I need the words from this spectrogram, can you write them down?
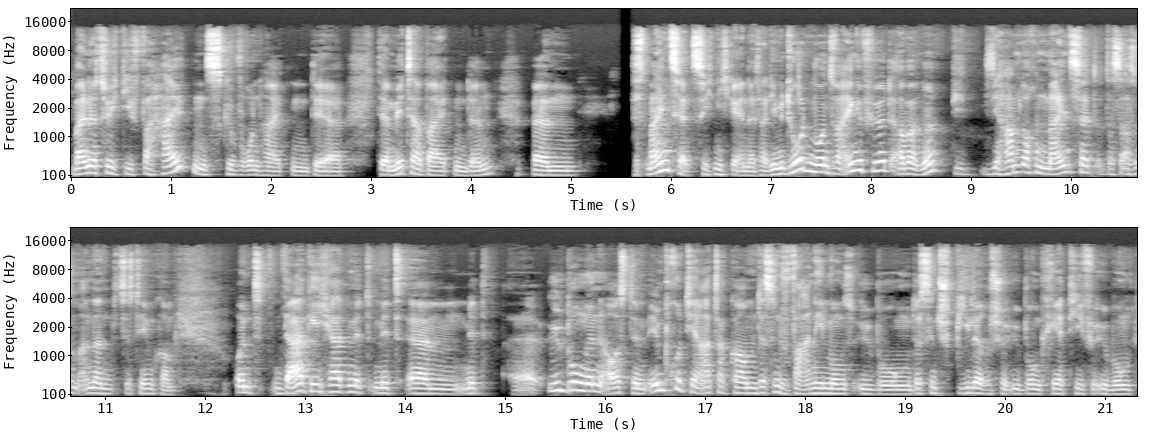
Weil natürlich die Verhaltensgewohnheiten der, der Mitarbeitenden, ähm, das Mindset sich nicht geändert hat. Die Methoden wurden zwar eingeführt, aber ne, die, sie haben noch ein Mindset, das aus einem anderen System kommt. Und da gehe ich halt mit, mit, ähm, mit Übungen aus dem Impro-Theater kommen. Das sind Wahrnehmungsübungen, das sind spielerische Übungen, kreative Übungen.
